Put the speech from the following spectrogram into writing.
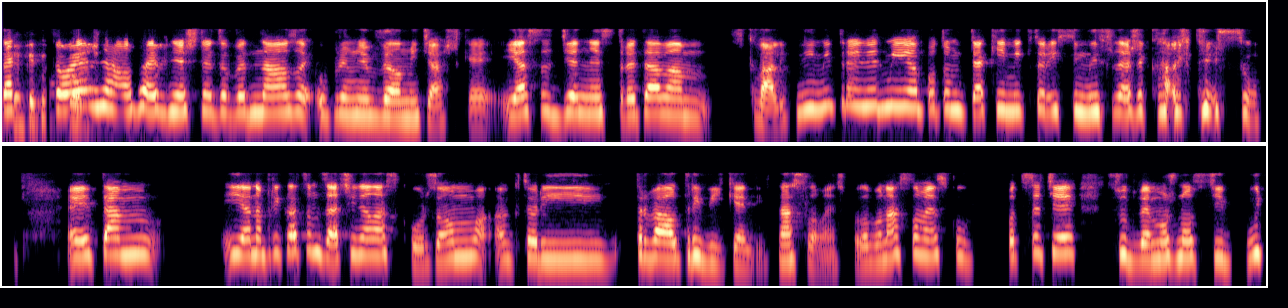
tak to je naozaj v dnešnej dobe naozaj úprimne veľmi ťažké. Ja sa denne stretávam s kvalitnými trénermi a potom takými, ktorí si myslia, že kvalitní sú. E, tam ja napríklad som začínala s kurzom, ktorý trval tri víkendy na Slovensku, lebo na Slovensku v podstate sú dve možnosti. Buď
